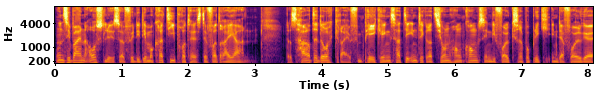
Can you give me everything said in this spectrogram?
und sie war ein Auslöser für die Demokratieproteste vor drei Jahren. Das harte Durchgreifen Pekings hat die Integration Hongkongs in die Volksrepublik in der Folge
